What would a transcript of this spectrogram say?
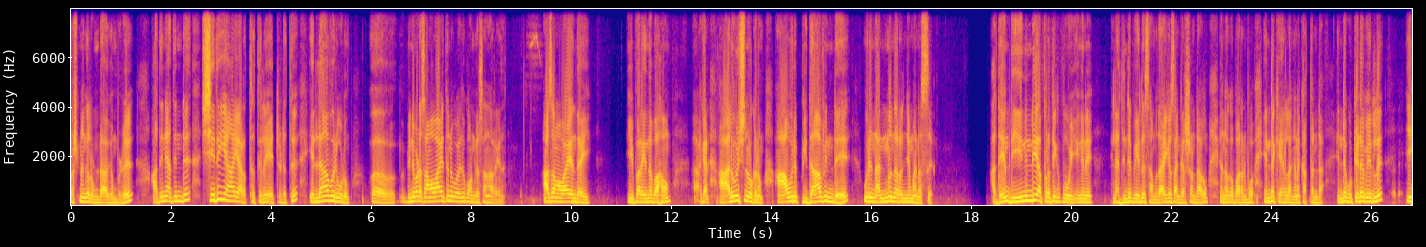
പ്രശ്നങ്ങൾ ഉണ്ടാകുമ്പോൾ അതിനെ അതിന്റെ ശരിയായ അർത്ഥത്തിൽ ഏറ്റെടുത്ത് എല്ലാവരോടും പിന്നെ ഇവിടെ സമവായത്തിന് പോയത് കോൺഗ്രസ് ആണെന്ന് പറയുന്നത്. ആ സമവായം എന്തായി? ഈ പറയുന്ന ഭാവം ആലോചിച്ച് നോക്കണം. ആ ഒരു പിതാവിന്റെ ഒരു നന്മ നിറഞ്ഞ മനസ്സ് അദ്ദേഹം ദീനിന്റെ അപ്പുറത്തേക്ക് പോയി. ഇങ്ങനെ ഇല്ല അതിന്റെ പേരിൽ സാമുദായിക സംഘർഷം ഉണ്ടാകും എന്നൊക്കെ പറഞ്ഞപ്പോൾ എന്റെ കേരളം അങ്ങനെ കത്തണ്ട. എന്റെ കുട്ടിയുടെ പേരിൽ ഈ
